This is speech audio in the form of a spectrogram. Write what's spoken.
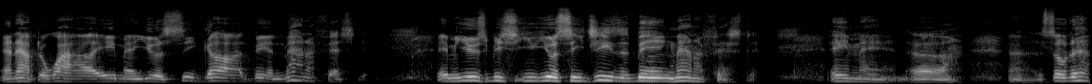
And after a while, amen, you'll see God being manifested. Amen. You'll, be, you'll see Jesus being manifested. Amen. Uh, Uh, so that,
